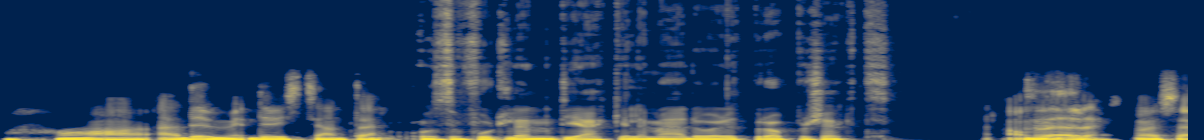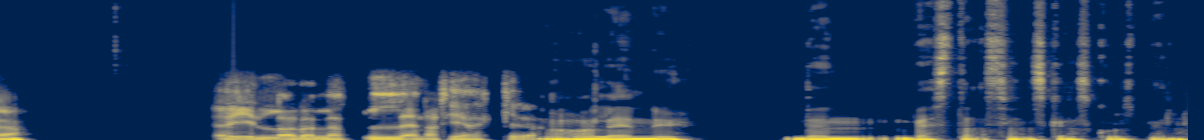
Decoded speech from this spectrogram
Jaha, ja, det, det visste jag inte. Och så fort Lennart Jäkel är med, då är det ett bra projekt. Ja, men är det måste man ju säga. Jag gillar det. Le- Lennart Jäkel. Ja, Lenny. Den bästa svenska skådespelaren.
